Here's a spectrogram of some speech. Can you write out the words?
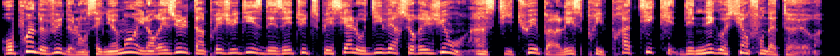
Au point de vue de l'enseignement, il en résulte un préjudice des études spéciales aux diverses régions, instituées par l'esprit pratique des négociants fondateurs.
